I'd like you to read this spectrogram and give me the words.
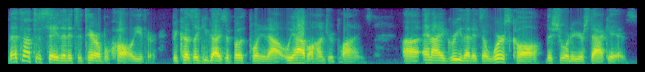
that's not to say that it's a terrible call either because like you guys have both pointed out, we have 100 blinds. Uh, and I agree that it's a worse call the shorter your stack is.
